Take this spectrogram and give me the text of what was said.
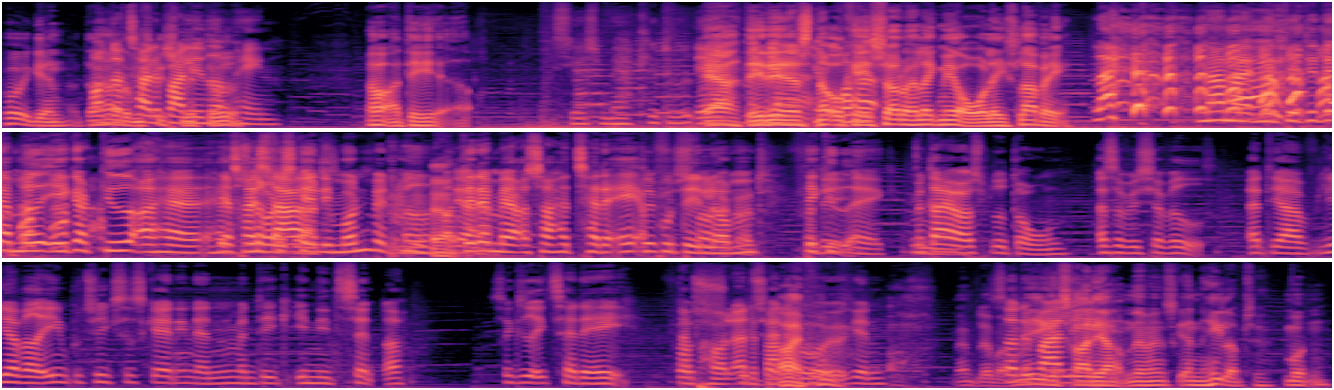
på igen. Og der, Og har der du tager det bare lige ned om hagen. Nå, og det, er- Det ser også mærkeligt ud. ja, det er det, jeg- sådan, okay, så er du heller ikke mere overlæg. Slap af. Nej, nej, men det er det der med ikke at gide at have, have Jeg 60 forstår det forskellige mundbind med. Ja. Og det der med at så have taget det af og Det putte det i lommen, godt, det gider jeg ikke. Men der er jeg også blevet doven. Altså, hvis jeg ved, at jeg lige har været i en butik, så skal jeg ind i en anden, men det er ikke inde i et center. Så gider jeg ikke tage det af. Der skulle det bare på igen. Man bliver Så bare er det mega bare træt i lige- armen. Man skal den helt op til munden.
